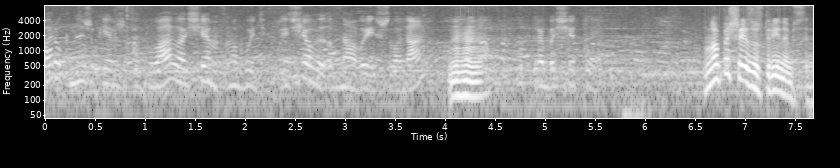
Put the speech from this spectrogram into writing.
Пару книжок я вже купувала, ще, мабуть, ще одна вийшла, так? Да? Угу. Треба ще ту. Ну, пиши, зустрінемося.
